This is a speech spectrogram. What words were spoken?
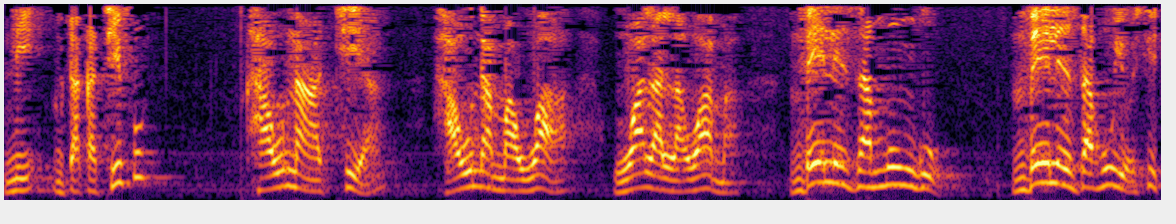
ni mtakatifu hauna hatia hauna mawaa wala lawama mbele za mungu mbele za huyo. Si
